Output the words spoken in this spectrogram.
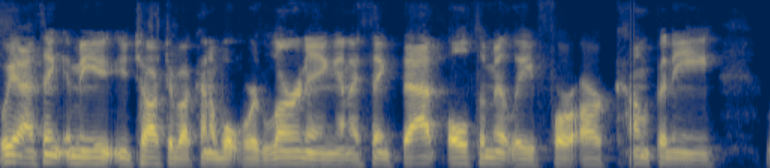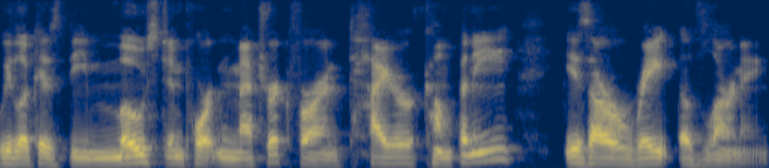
Well, yeah, I think, I mean, you talked about kind of what we're learning. And I think that ultimately for our company, we look as the most important metric for our entire company is our rate of learning.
